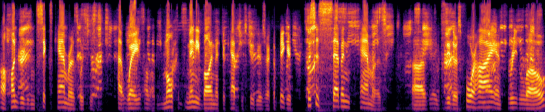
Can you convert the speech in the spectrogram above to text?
106 cameras, which is that way uh, multi, many volumetric capture studios are configured. This is seven cameras. Uh, you see there's four high and three low.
